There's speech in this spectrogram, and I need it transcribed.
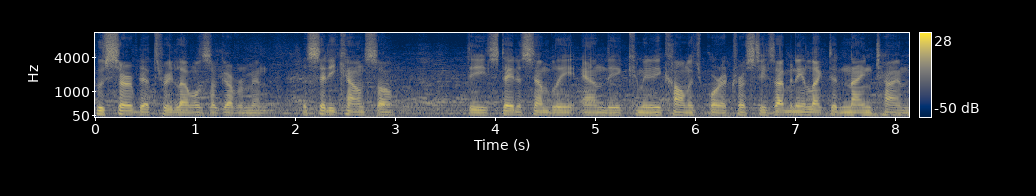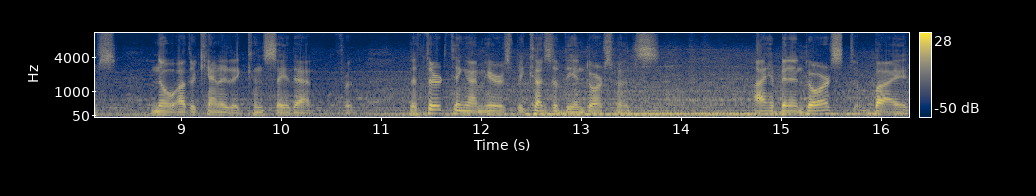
who served at three levels of government the City Council, the State Assembly, and the Community College Board of Trustees. I've been elected nine times. No other candidate can say that. For The third thing I'm here is because of the endorsements. I have been endorsed by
